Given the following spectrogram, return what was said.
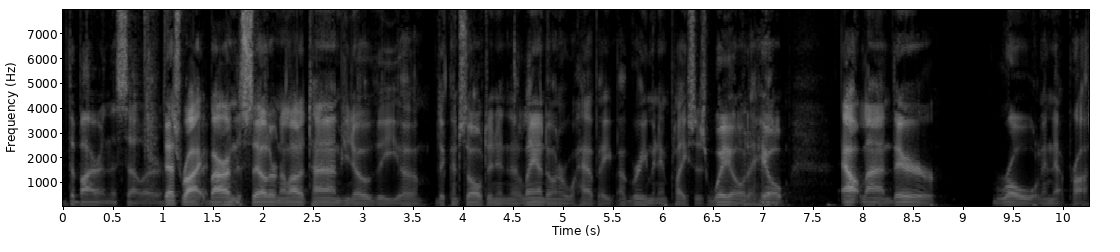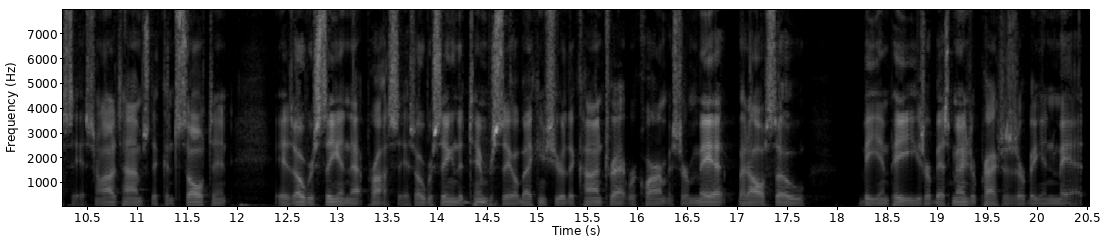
the buyer and the seller. That's right, buyer and the mm-hmm. seller, and a lot of times, you know, the uh, the consultant and the landowner will have a agreement in place as well to mm-hmm. help outline their role in that process. And a lot of times, the consultant is overseeing that process, overseeing the timber sale, making sure the contract requirements are met, but also BMPs or best management practices are being met.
